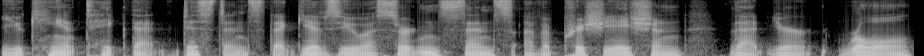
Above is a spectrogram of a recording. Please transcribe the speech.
you can't take that distance that gives you a certain sense of appreciation that your role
